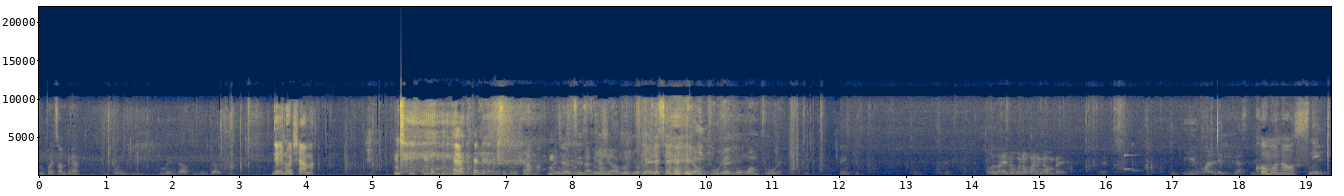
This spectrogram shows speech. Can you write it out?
2 point something ndeinoshama nyoka dzese dzinoshama nyoka yese inoda mvura inomwa mvura. Ainogona kuwanika mumba common house snake.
